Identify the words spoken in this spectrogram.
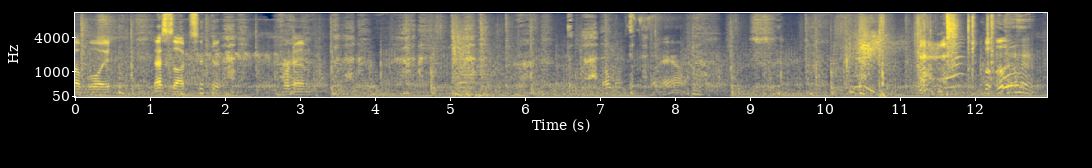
Oh boy. That sucked. for him. Oh my.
